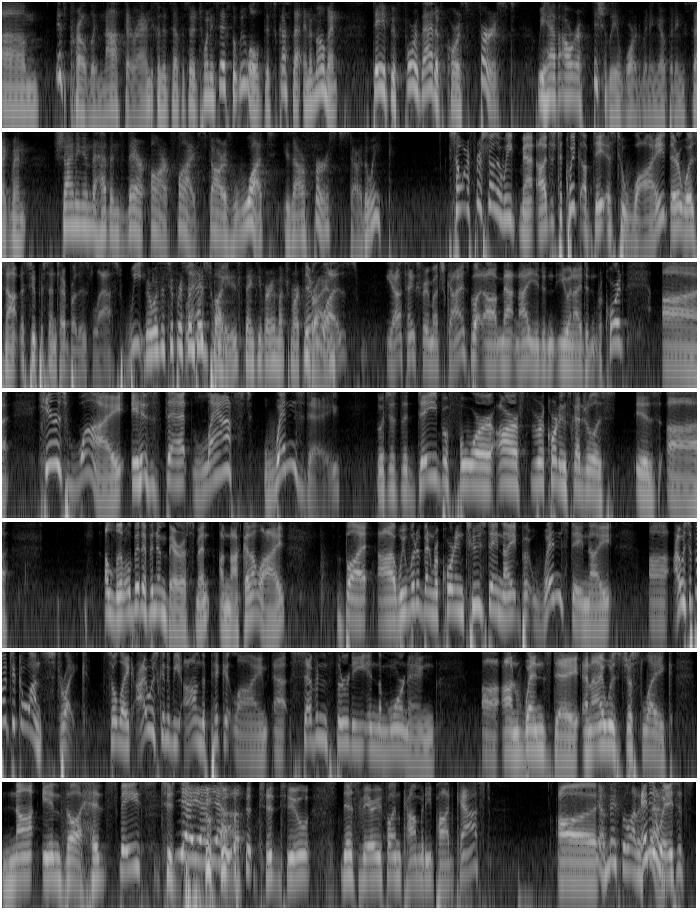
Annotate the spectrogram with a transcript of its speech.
Um, it's probably not their end because it's episode 26, but we will discuss that in a moment. Dave, before that, of course, first, we have our officially award winning opening segment. Shining in the heavens, there are five stars. What is our first star of the week? So our first star of the week, Matt. Uh, just a quick update as to why there was not a Super Sentai Brothers last week. There was a Super Sentai Last week, Buddies. Thank you very much, Mark and There Brian. was. Yeah, thanks very much, guys. But uh, Matt and I, you didn't, you and I didn't record. Uh, here's why: is that last Wednesday, which is the day before our recording schedule is is uh, a little bit of an embarrassment. I'm not gonna lie, but uh, we would have been recording Tuesday night, but Wednesday night, uh, I was about to go on strike. So like I was going to be on the picket line at 7:30 in the morning uh, on Wednesday, and I was just like not in the headspace to Yeah, do, yeah, yeah. to do this very fun comedy podcast. Uh, Yeah, it makes a lot of anyways, sense. it's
